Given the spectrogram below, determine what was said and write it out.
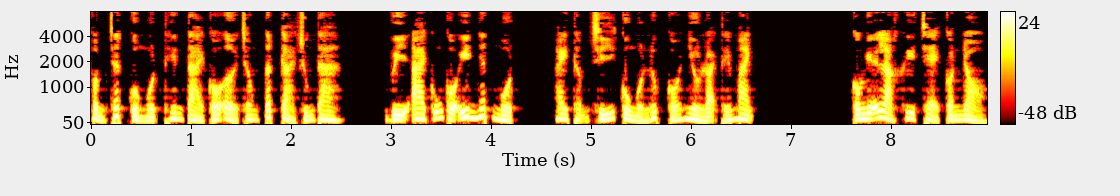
Phẩm chất của một thiên tài có ở trong tất cả chúng ta, vì ai cũng có ít nhất một, hay thậm chí cùng một lúc có nhiều loại thế mạnh. Có nghĩa là khi trẻ còn nhỏ,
